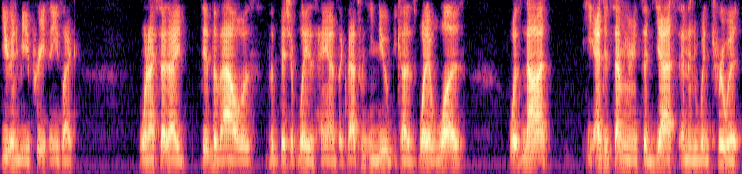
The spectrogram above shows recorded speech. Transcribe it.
you're going to be a priest? And he's like, when I said I did the vows, the bishop laid his hands. Like that's when he knew because what it was was not he entered seminary and said yes and then went through it.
